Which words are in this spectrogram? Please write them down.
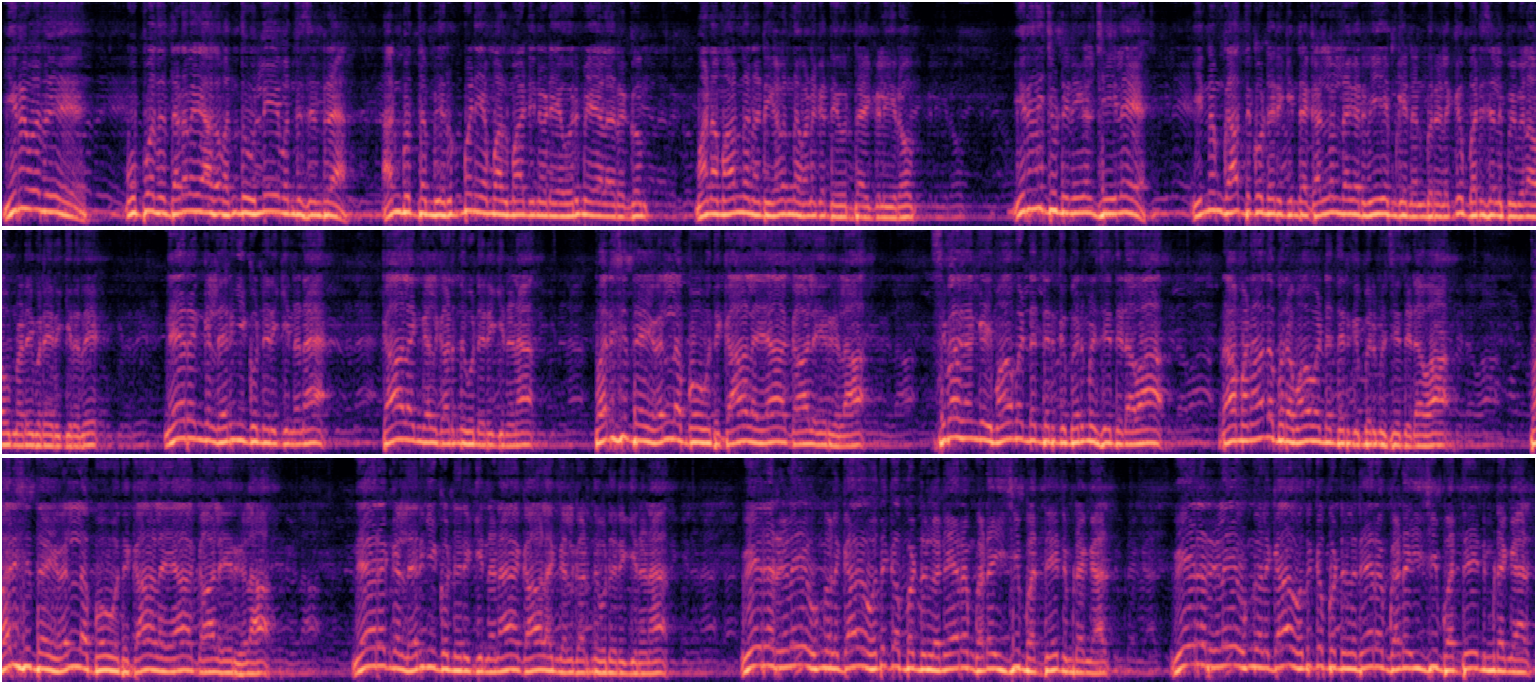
இருபது முப்பது தடவையாக வந்து உள்ளே வந்து சென்ற அன்பு தம்பி ருக்மணி அம்மாள் மாட்டினுடைய உரிமையாளருக்கும் மனமார்ந்த நடி கலந்த வணக்கத்தை உறுத்தாய் கொள்கிறோம். இறுதிச் சுற்று நிகழ்ச்சியிலே இன்னும் காத்துக் கொண்டிருக்கின்ற கல்லல் நகர் விஎம்கே நண்பர்களுக்கு பரிசளிப்பு விழாவும் நடைபெற இருக்கிறது. நேரங்கள் நெருங்கிக் கொண்டிருக்கின்றன. காலங்கள் கடந்து கொண்டிருக்கின்றன. பரிசுத்தை வெல்ல போவது காளையா காளையர்களா? சிவகங்கை மாவட்டத்திற்கு பெருமை சேர்த்திடவா? ராமநாதபுரம் மாவட்டத்திற்கு பெருமை சேர்த்திடவா? பரிசுத்தை வெல்ல போவது காளையா காளையர்களா? நேரங்கள் நெருங்கிக் கொண்டிருக்கின்றன. காலங்கள் கடந்து கொண்டிருக்கின்றன. வீரர்களே உங்களுக்காக ஒதுக்கப்பட்டுள்ள நேரம் கடைசி பத்து நிமிடங்கள். வீரர்களே உங்களுக்காக ஒதுக்கப்பட்டுள்ள நேரம் கடைசி பத்து நிமிடங்கள்.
